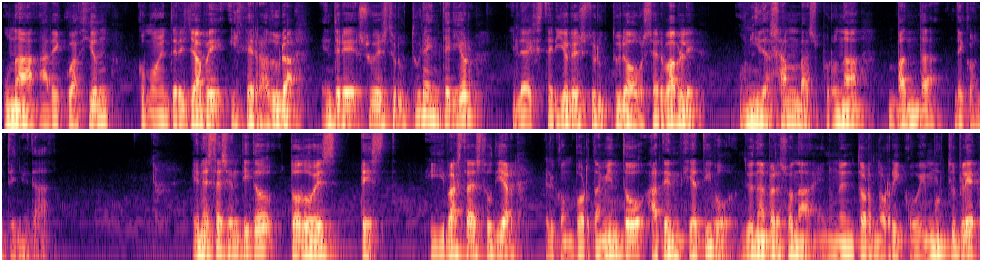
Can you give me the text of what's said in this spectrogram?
Una adecuación como entre llave y cerradura, entre su estructura interior y la exterior estructura observable, unidas ambas por una banda de continuidad. En este sentido, todo es test, y basta estudiar el comportamiento atenciativo de una persona en un entorno rico y múltiple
